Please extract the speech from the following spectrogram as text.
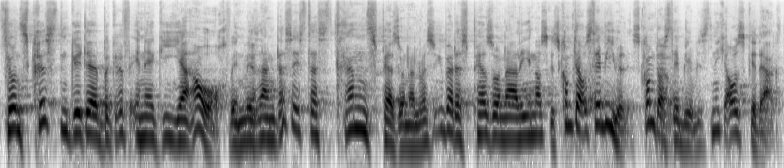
für uns Christen gilt der Begriff Energie ja auch. Wenn wir ja. sagen, das ist das Transpersonal, was über das Personale hinausgeht. Es kommt ja aus der Bibel. Es kommt ja. aus der Bibel. Es ist nicht ausgedacht.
